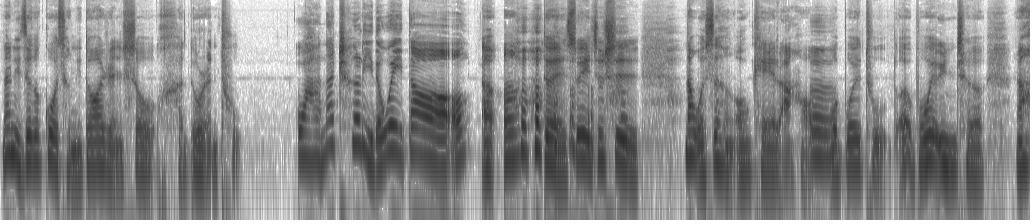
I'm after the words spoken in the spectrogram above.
那你这个过程你都要忍受很多人吐，哇，那车里的味道，呃呃，对，所以就是那我是很 OK 啦，哈，嗯我不会吐，呃，不会晕车。然后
